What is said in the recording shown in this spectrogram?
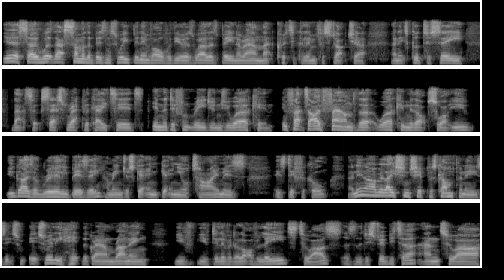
Yeah, so that's some of the business we've been involved with you as well as being around that critical infrastructure, and it's good to see that success replicated in the different regions you work in. In fact, I've found that working with OpSwat, you you guys are really busy. I mean, just getting getting your time is is difficult, and in our relationship as companies, it's it's really hit the ground running. You've you've delivered a lot of leads to us as the distributor and to our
